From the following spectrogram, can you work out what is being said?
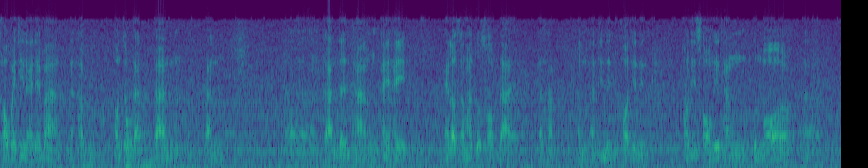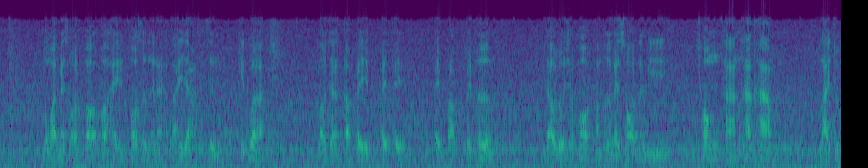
เขาไปที่ไหนได้บ้างนะครับ ต้องจำกัดการการการเดินทางให้ให้ให้เราสามารถตรวจสอบได้นะครับอันอันที่หนึ่งข้อที่หนึ่งข้อที่สองที่ทางคุณหมอโรงพยาบาลแม่สอดก็ก็ให้ข้อเสนอแนะหลายอย่าง ซึ่งผมคิดว่าเราจะกลับไปไปไปไปปรับไปเพิ่ม แล้วโดยเฉพาะอำเภอแม่สอดเนยมีช่องทางท่าข้ามหลายจุด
